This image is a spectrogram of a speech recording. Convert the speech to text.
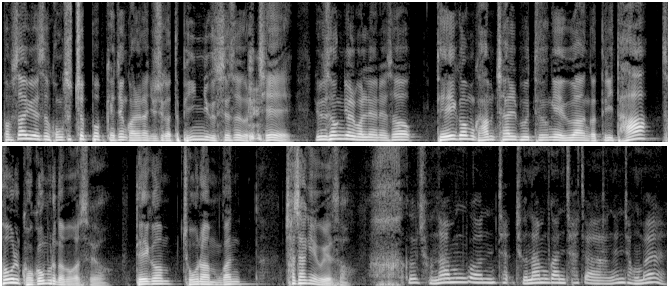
법사위에서 공수처법 개정 관련한 뉴스가 또 빅뉴스여서 그렇지 윤석열 관련해서 대검 감찰부 등에 의한 것들이 다 서울 고검으로 넘어갔어요. 대검 조남관 차장에 의해서 아, 그 조남관 차, 조남관 차장은 정말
